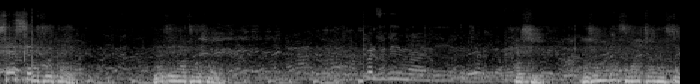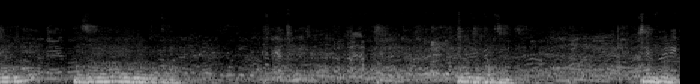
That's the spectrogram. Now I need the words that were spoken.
ሶስት ተወካይ የጤና ተወካይ እሺ መጀመሪያ ስማቸውን ያስታውቁናል። ከዛ በኋላ ውድድሩ ይቀጥላል። twenty percent serving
